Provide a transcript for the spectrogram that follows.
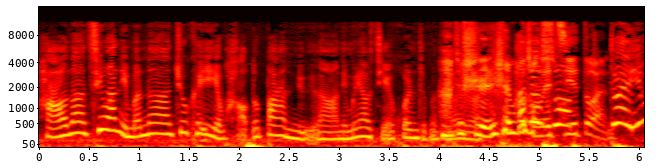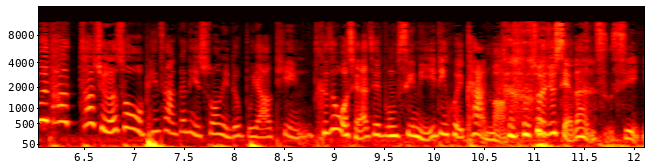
好，呢希望你们呢就可以有好多伴侣了，你们要结婚怎么怎么，就是人生不同的阶段。对，因为他他觉得说我平常跟你说你都不要听，可是我写在这封信你一定会看嘛，所以就写的很仔细。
